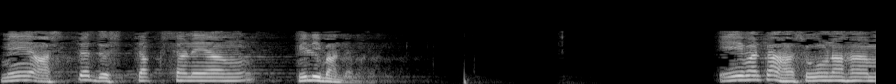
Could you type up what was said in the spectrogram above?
මේ අෂ්ට දුෂ්චක්ෂණයන් පිළිබඳව. ඒවට හසු වුණාම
